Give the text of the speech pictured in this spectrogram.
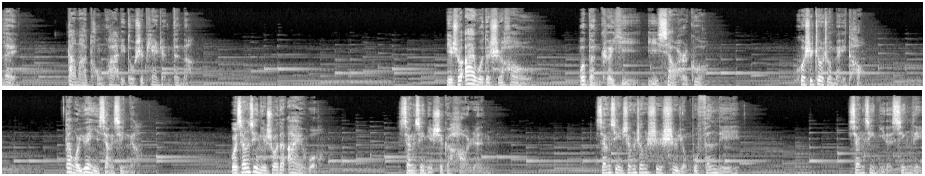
泪，大骂童话里都是骗人的呢？你说爱我的时候，我本可以一笑而过，或是皱皱眉头，但我愿意相信啊。我相信你说的爱我，相信你是个好人，相信生生世世永不分离，相信你的心里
